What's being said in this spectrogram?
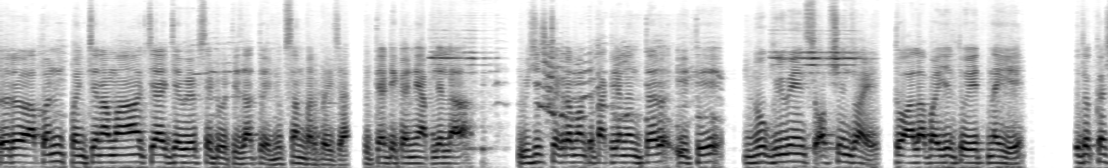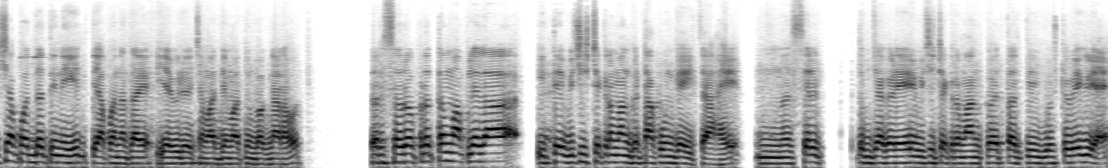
तर आपण पंचनामाच्या ज्या वेबसाईटवरती जातोय नुकसान भरपाईच्या तर त्या ठिकाणी आपल्याला विशिष्ट क्रमांक टाकल्यानंतर इथे नो ग्रिव्हेन्स ऑप्शन जो आहे तो आला पाहिजे तो येत नाहीये. तर तो कशा पद्धतीने येईल ते आपण आता या व्हिडिओच्या माध्यमातून बघणार आहोत. तर सर्वप्रथम आपल्याला इथे विशिष्ट क्रमांक टाकून घ्यायचा आहे. नसेल तुमच्याकडे विशिष्ट क्रमांक तर ती गोष्ट वेगळी आहे.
